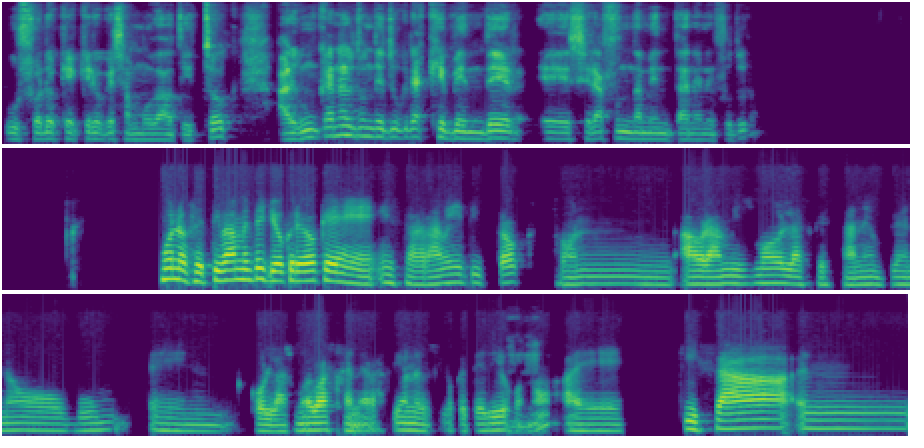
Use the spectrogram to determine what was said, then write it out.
usuarios que creo que se han mudado a TikTok. ¿Algún canal donde tú creas que vender eh, será fundamental en el futuro? Bueno, efectivamente yo creo que Instagram y TikTok son ahora mismo las que están en pleno boom con las nuevas generaciones, lo que te digo, ¿no? Eh, quizá mm,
